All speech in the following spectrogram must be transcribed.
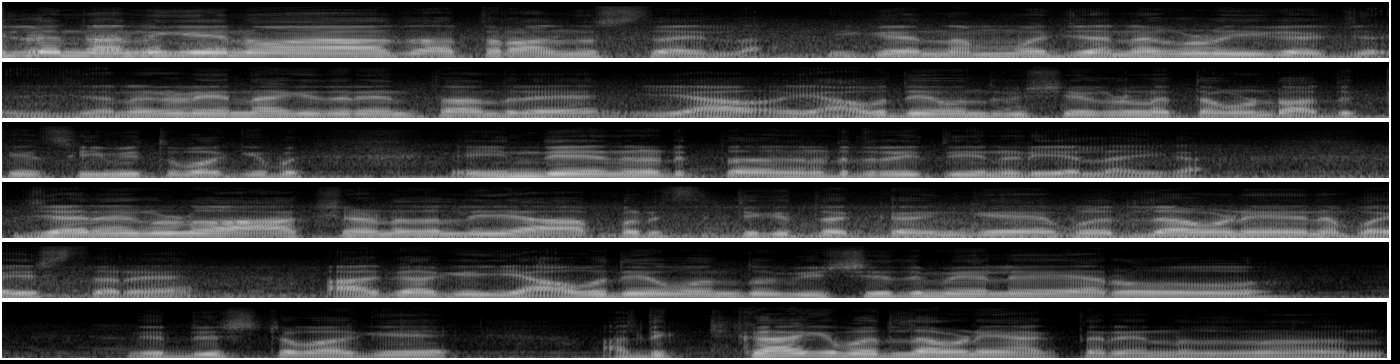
ಇಲ್ಲ ನನಗೇನು ಆ ಆ ಥರ ಅನ್ನಿಸ್ತಾ ಇಲ್ಲ. ಈಗ ನಮ್ಮ ಜನಗಳು ಈಗ ಜನಗಳು ಏನಾಗಿದ್ದಾರೆ ಅಂತ ಅಂದರೆ ಯಾವ ಯಾವುದೇ ಒಂದು ವಿಷಯಗಳನ್ನ ತಗೊಂಡು ಅದಕ್ಕೆ ಸೀಮಿತವಾಗಿ ಹಿಂದೆ ನಡೀತಾ ನಡೆದ ರೀತಿ ನಡೆಯಲ್ಲ ಈಗ. ಜನಗಳು ಆ ಕ್ಷಣದಲ್ಲಿ ಆ ಪರಿಸ್ಥಿತಿಗೆ ತಕ್ಕಂಗೆ ಬದಲಾವಣೆಯನ್ನು ಬಯಸ್ತಾರೆ. ಹಾಗಾಗಿ ಯಾವುದೇ ಒಂದು ವಿಷಯದ ಮೇಲೆ ಯಾರು ನಿರ್ದಿಷ್ಟವಾಗಿ ಅದಕ್ಕಾಗಿ ಬದಲಾವಣೆ ಆಗ್ತಾರೆ ಅನ್ನೋದನ್ನು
